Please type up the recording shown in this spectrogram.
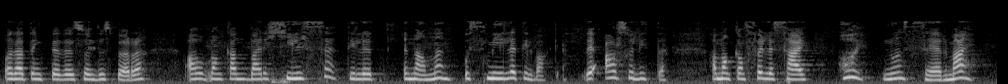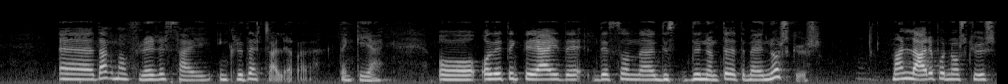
Og da tenkte jeg det du spør, at man kan bare hilse til en annen og smile tilbake. Det er så lite. At man kan føle seg Oi, noen ser meg. Eh, da kan man føle seg inkludert allerede, tenker jeg. Og, og det tenkte jeg det, det sånn, du, du, nevnte dette med norskkurs. Man lærer på norskkurs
